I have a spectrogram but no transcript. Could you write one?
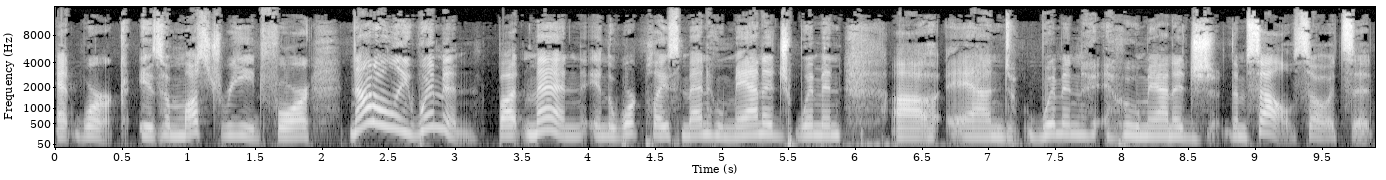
at Work, is a must-read for not only women but men in the workplace, men who manage women uh, and women who manage themselves. So it's an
